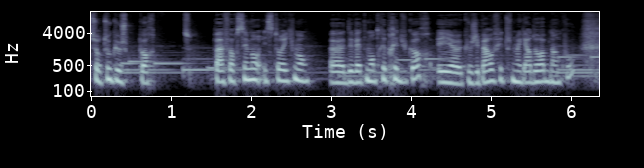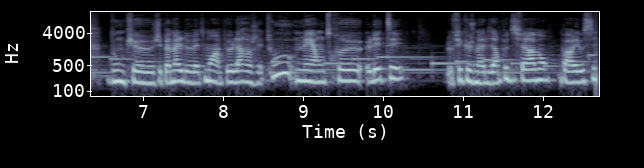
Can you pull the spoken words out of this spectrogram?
Surtout que je porte pas forcément historiquement des vêtements très près du corps et que j'ai pas refait toute ma garde-robe d'un coup. Donc j'ai pas mal de vêtements un peu larges et tout, mais entre l'été, le fait que je m'habille un peu différemment, on parlait aussi,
